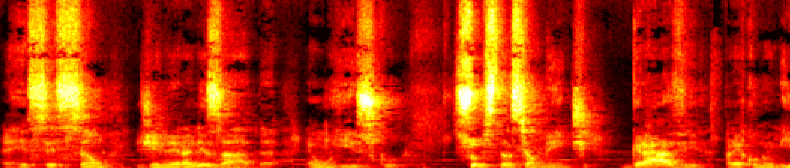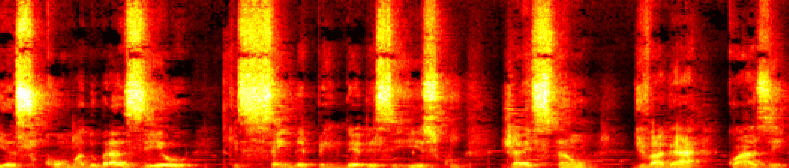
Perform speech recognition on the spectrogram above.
é recessão generalizada. É um risco substancialmente grave para economias como a do Brasil, que, sem depender desse risco, já estão devagar quase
